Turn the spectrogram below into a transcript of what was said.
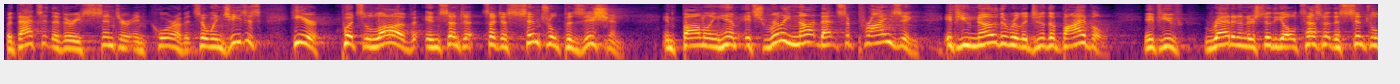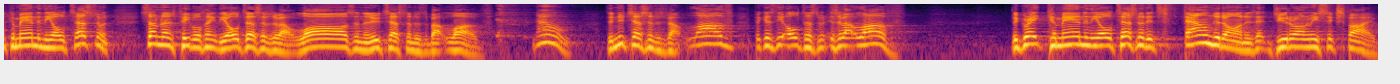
But that's at the very center and core of it. So when Jesus here puts love in such a, such a central position, in following him, it's really not that surprising if you know the religion of the Bible. If you've read and understood the Old Testament, the central command in the Old Testament, sometimes people think the Old Testament is about laws and the New Testament is about love. No, the New Testament is about love because the Old Testament is about love. The great command in the Old Testament it's founded on is at Deuteronomy 6:5.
